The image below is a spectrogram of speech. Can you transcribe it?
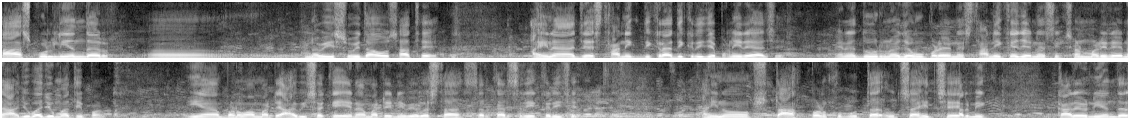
આ સ્કૂલની અંદર નવી સુવિધાઓ સાથે અહીંના જે સ્થાનિક દીકરા દીકરી જે ભણી રહ્યા છે, એને દૂર ન જવું પડે અને સ્થાનિકે જ એને શિક્ષણ મળી રહે અને આજુબાજુમાંથી પણ અહીંયા ભણવા માટે આવી શકે એના માટેની વ્યવસ્થા સરકારશ્રીએ કરી છે. અહીંનો સ્ટાફ પણ ખૂબ ઉત્સાહિત છે. ધાર્મિક કાર્યોની અંદર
